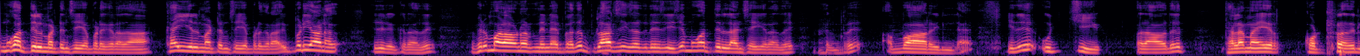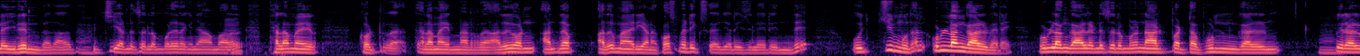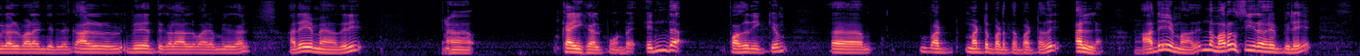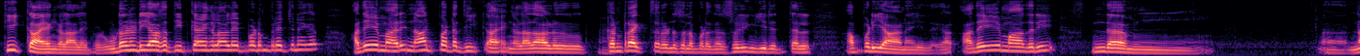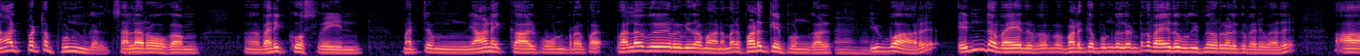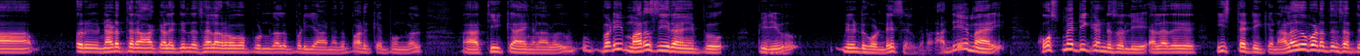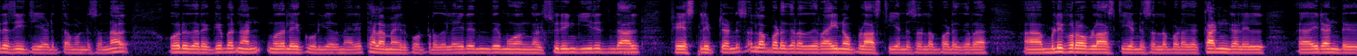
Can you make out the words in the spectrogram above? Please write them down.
முகத்தில் மட்டும் செய்யப்படுகிறதா கையில் மட்டும் செய்யப்படுகிறதா இப்படியான இது இருக்கிறது. பெரும்பாலானோர் நினைப்பது பிளாஸ்டிக் சர்ஜரி சிகிச்சை முகத்தில் தான் செய்கிறது என்று அவ்வாறு இல்லை இது உச்சி அதாவது தலைமயிர் கொட்டுறதில் இருந்து அதாவது உச்சி என்று சொல்லும்போது எனக்கு ஞாபகம் வருது. தலைமயிர் கொட்டுற தலைமயிர் நடுற அது ஒன் அந்த அது மாதிரியான காஸ்மெட்டிக் சர்ஜரிஸில் இருந்து உச்சி முதல் உள்ளங்கால் வரை. உள்ளங்கால் என்று சொல்லும்போது நாட்பட்ட புண்கள் விரல்கள் வளைஞ்சிருது கால் விதத்துகளால் வரும் இதுகள். அதே மாதிரி கைகள் போன்ற எந்த பகுதிக்கும் மட்டுப்படுத்தப்பட்டது அல்ல. அதே மாதிரி இந்த மறுசீரமைப்பிலே தீக்காயங்களால் ஏற்படும். உடனடியாக தீக்காயங்களால் ஏற்படும் பிரச்சனைகள். அதே மாதிரி நாட்பட்ட தீக்காயங்கள் அதாவது கண்ட்ராக்சர் என்று சொல்லப்படுங்க சுருங்கி இருத்தல் அப்படியான இதுகள். அதே மாதிரி இந்த நாட்பட்ட புண்கள் சலரோகம் வரிக்கோஸ் வெயின் மற்றும் யானைக்கால் போன்ற ப பலவேறு விதமான மாதிரி படுக்கை புண்கள் இவ்வாறு எந்த வயது மடக்க புண்கள்ன்றது வயது முதிர்ந்தவர்களுக்கு வருவது. ஒரு நடுத்தர ஆக்களுக்கு இந்த சலரோக புண்கள் இப்படியானது படுக்கை புண்கள் தீக்காயங்களால் இப்படி மறுசீரமைப்பு பிரிவு நீண்டு கொண்டே செல்கிறார். அதே மாதிரி கோஸ்மெட்டிக் என்று சொல்லி அல்லது ஈஸ்தட்டிக் அழகுபடத்தின் சத்திர சிகிச்சை எடுத்தோம் என்று சொன்னால் ஒருத்தருக்கு இப்போ நான் முதலே கூறியது மாதிரி தலைமயிர் கொட்டுறதுல இருந்து முகங்கள் சுருங்கி இருந்தால் ஃபேஸ் லிஃப்ட் என்று சொல்லப்படுகிறது ரைனோபிளாஸ்டி என்று சொல்லப்படுகிற பிளிஃபரோபிளாஸ்டி என்று சொல்லப்படுகிற கண்களில் இரண்டு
